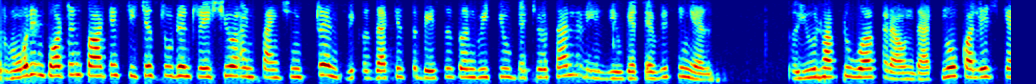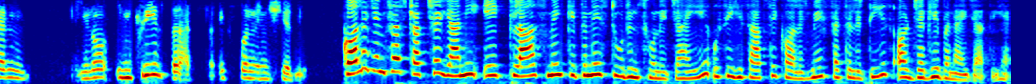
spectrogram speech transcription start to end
the more important part is teacher student ratio and sanction strength because that is the basis on which you get your salaries you get everything else so you'll have to work around that. No college can, you know, increase that exponentially. College infrastructure यानी एक क्लास में कितने स्टूडेंट्स होने चाहिए, उसी हिसाब से कॉलेज में फैसिलिटीज़ और जगह बनाई जाती है।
